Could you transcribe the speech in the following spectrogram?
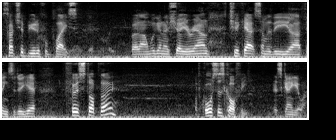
Such a beautiful place. definitely. But um, we're going to show you around, check out some of the uh, things to do here. First stop though, of course, there's coffee. Let's go and get one.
